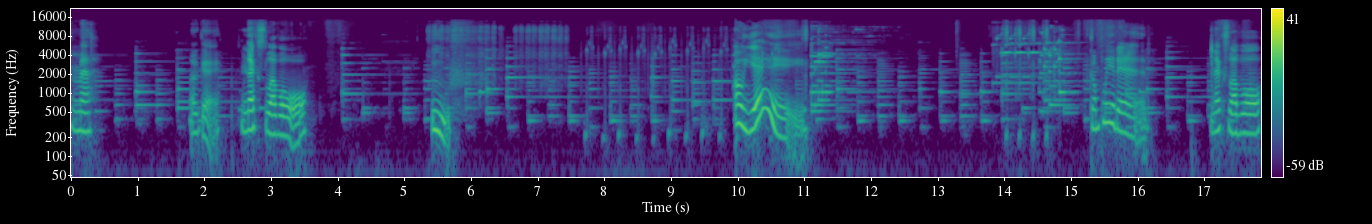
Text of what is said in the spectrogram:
Meh. Okay. Next level. Oof. Oh, yay! Completed. Next level.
